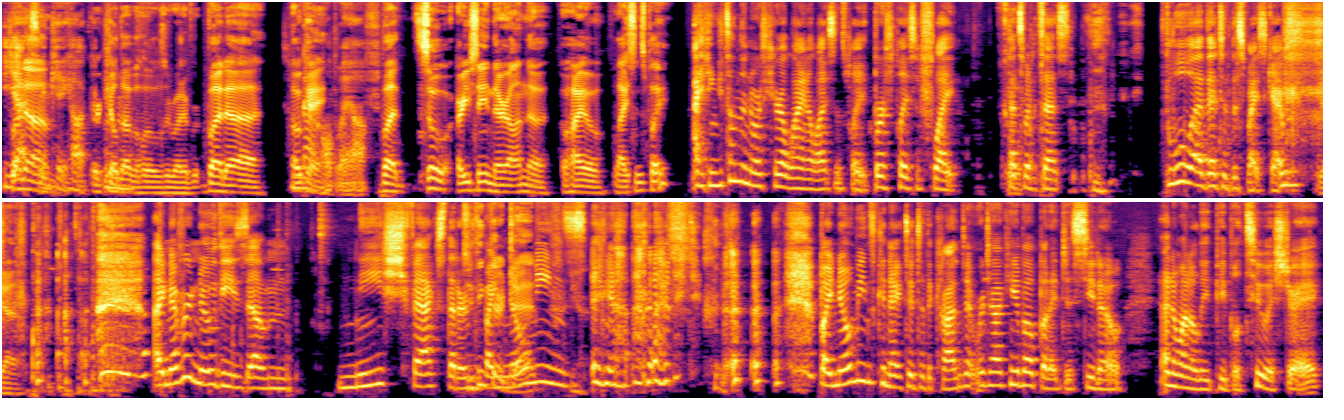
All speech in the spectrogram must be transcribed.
Yes, but, um, in Kitty Hawk. or killed out the holes or whatever but uh okay Not all the way off. but so are you saying they're on the ohio license plate I think it's on the North Carolina license plate, birthplace of flight. That's what it says. we'll add that to the Spice game. yeah I never know these um niche facts that are Do you think by no dead? means yeah. by no means connected to the content we're talking about, but I just, you know, I don't want to lead people too astray.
